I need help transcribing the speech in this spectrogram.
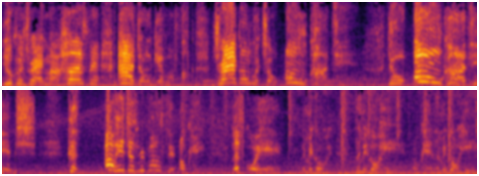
You can drag my husband. I don't give a fuck. Drag them with your own content. Your own content. Oh, he just reposted. Okay, let's go ahead. Let me go. Ahead. Let me go ahead. Okay, let me go ahead.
